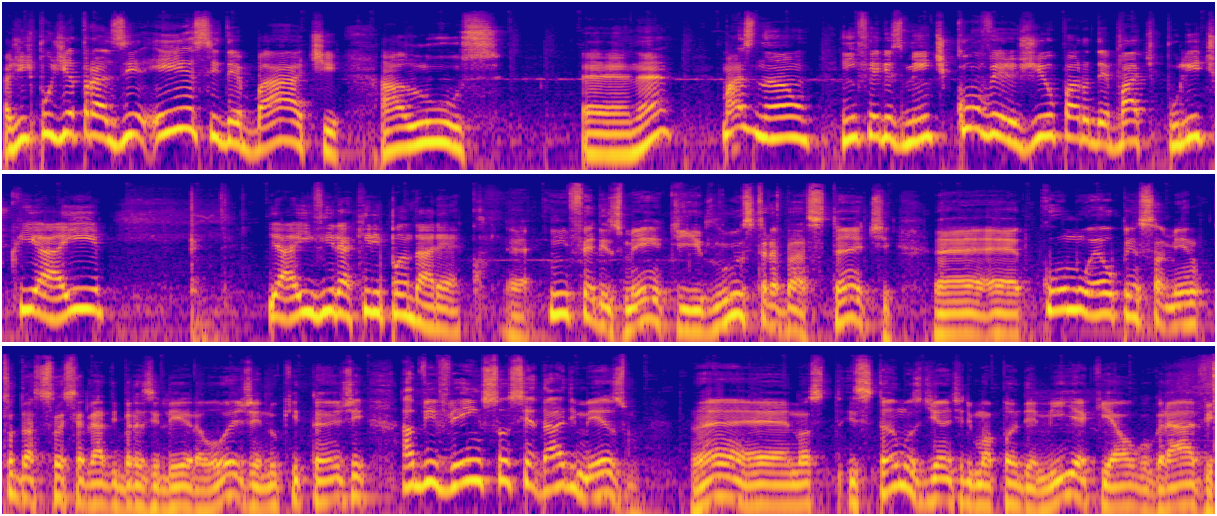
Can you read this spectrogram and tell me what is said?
A gente podia trazer esse debate à luz, é, né? Mas não, infelizmente convergiu para o debate político e aí e aí vira aquele pandareco. É, infelizmente, ilustra bastante é, é, como é o pensamento da sociedade brasileira hoje no que tange a viver em sociedade mesmo. né? É, nós estamos diante de uma pandemia que é algo grave,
